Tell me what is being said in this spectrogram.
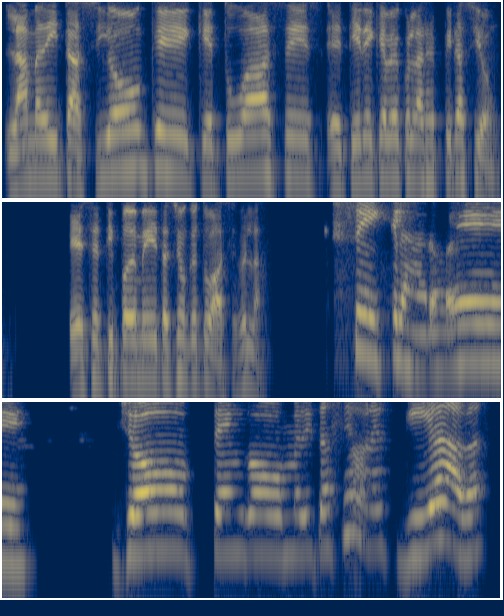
la meditación que, tú haces eh, tiene que ver con la respiración. Ese tipo de meditación que tú haces, ¿verdad? Sí, claro. yo tengo meditaciones guiadas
